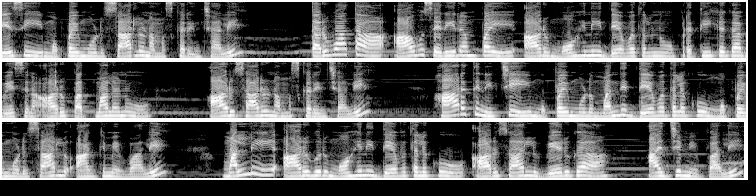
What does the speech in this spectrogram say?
చేసి ముప్పై మూడు సార్లు నమస్కరించాలి. తరువాత ఆవు శరీరంపై ఆరు మోహిని దేవతలను ప్రతీకగా వేసిన ఆరు పద్మాలను ఆరుసార్లు నమస్కరించాలి. హారతినిచ్చి ముప్పై మూడు మంది దేవతలకు ముప్పై మూడు సార్లు ఆజ్ఞమివ్వాలి. మళ్ళీ ఆరుగురు మోహిని దేవతలకు ఆరుసార్లు వేరుగా ఆజ్యం ఇవ్వాలి.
